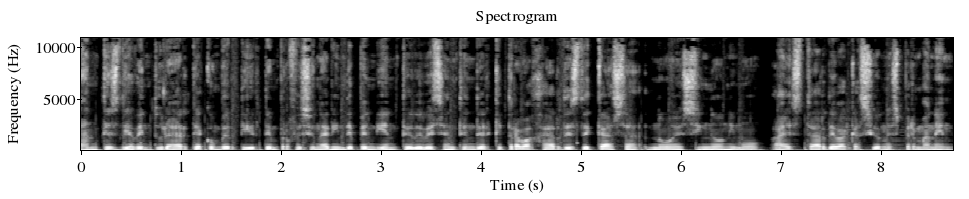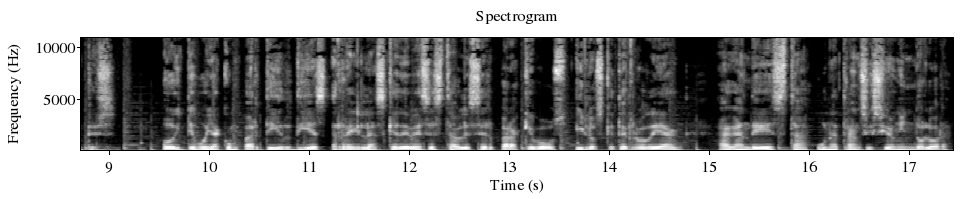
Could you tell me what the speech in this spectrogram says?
Antes de aventurarte a convertirte en profesional independiente, debes entender que trabajar desde casa no es sinónimo a estar de vacaciones permanentes. Hoy te voy a compartir 10 reglas que debes establecer para que vos y los que te rodean hagan de esta una transición indolora.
